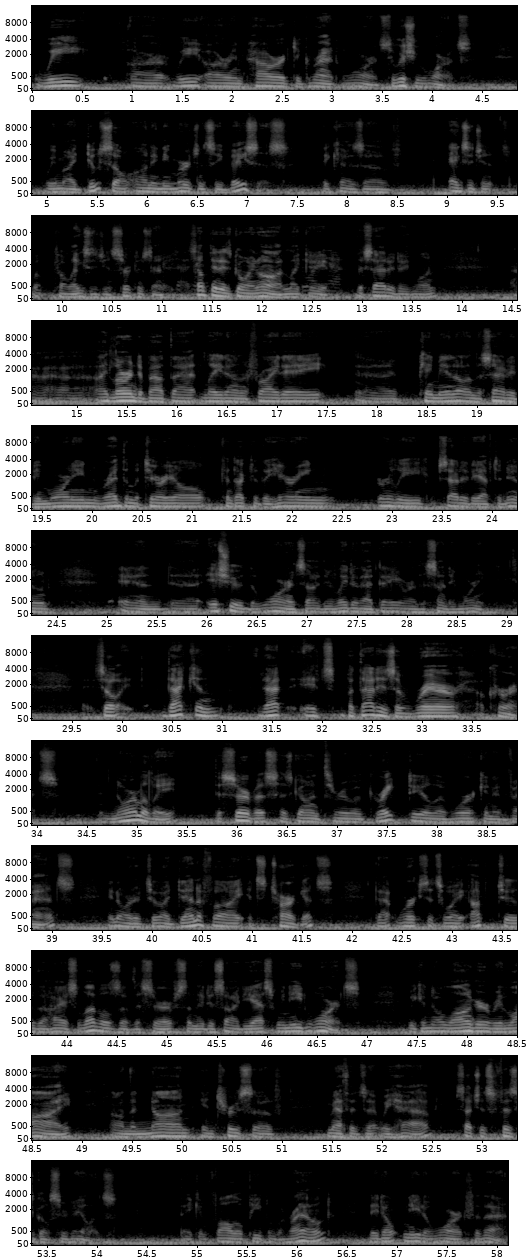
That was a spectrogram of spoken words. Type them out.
we are we are empowered to grant warrants, to issue warrants. We might do so on an emergency basis because of exigent, what we call exigent circumstances. Something is going on, like a, the Saturday one. Uh, I learned about that late on a Friday. Uh, came in on the Saturday morning, read the material, conducted the hearing early Saturday afternoon, and uh, issued the warrants either later that day or the Sunday morning. So that can that it's but that is a rare occurrence. Normally, the service has gone through a great deal of work in advance in order to identify its targets. That works its way up to the highest levels of the service, and they decide, yes, we need warrants. We can no longer rely on the non intrusive methods that we have, such as physical surveillance. They can follow people around, they don't need a warrant for that.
